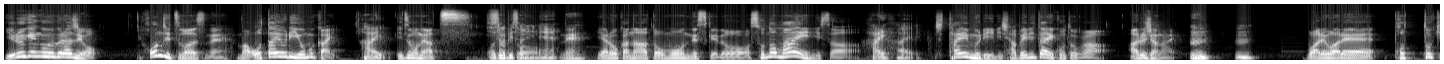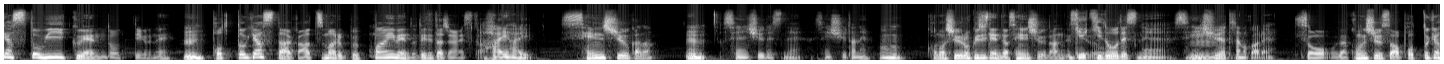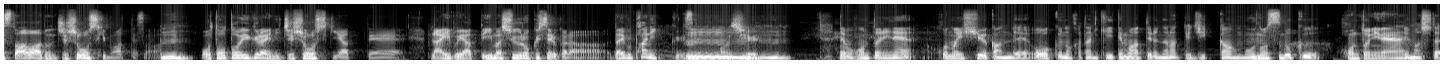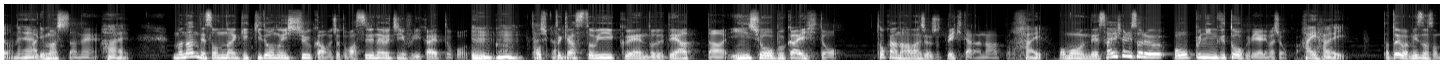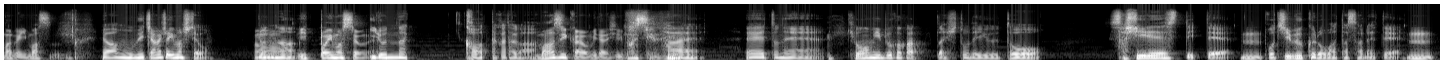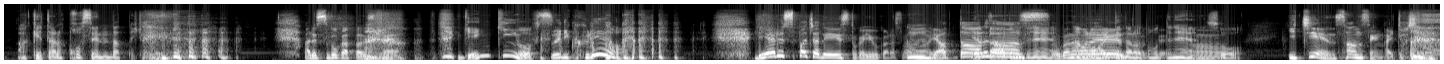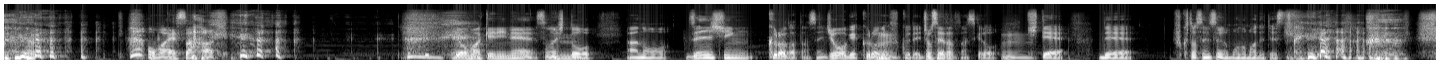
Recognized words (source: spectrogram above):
ゆる言語学ラジオ本日はですね、まあ、お便り読む会はい。いつものやつをちょっと久々にねやろうかなと思うんですけどその前にさはいはい。タイムリーに喋りたいことがあるじゃないうん。うん。我々ポッドキャストウィークエンドっていうねうん。ポッドキャスターが集まる物販イベント出てたじゃないですかはいはい。先週かな？うん。先週ですね。先週だね。うん。この収録時点では先週なんですけど激動ですね。先週やってたのか、あれ。そうだ今週さポッドキャストアワードの授賞式もあってさ、うん。一昨日ぐらいに授賞式やってライブやって今収録してるからだいぶパニックですけどうん今週うんうんでも本当にね、この1週間で多くの方に聞いてもらってるんだなっていう実感をものすごく本当にね得ましたよね。ありましたね、はい。まあ、なんでそんな激動の1週間をちょっと忘れないうちに振り返っておこうというか,、うんうんポッドキャストウィークエンドで出会った印象深い人とかの話をちょっとできたらなとはい。思うんで最初にそれをオープニングトークでやりましょうか、はいはい。い例えば水野さんなんかいます？や、もうめちゃめちゃいましたよ。いろんなうんいっぱいいましたよねいろんな変わった方が。マジかよみたいな人いましたよね、はい。えっ、とね、興味深かった人で言うと、差し入れですって言って、うんポチ袋渡されて、うん、開けたら古銭だった人がいました。あれすごかったですね 現金を普通にくれよ。リアルスパチャですとか言うからさ、うんやったーあやったりがと思ってね。ざいますお金何もらえ入ってんだろうと思ってね。うんそ1円3銭入ってましたねう。お前さ。で、おまけにね、その人、あの、全身黒だったんですね。上下黒の服で、女性だったんですけど、うんうん来て、で、福田先生のモノマネです。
